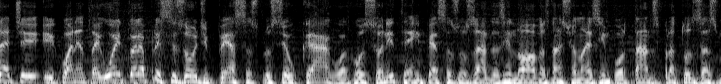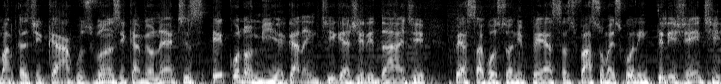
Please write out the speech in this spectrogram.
7 e 48 olha, precisou de peças para o seu carro? A Rossoni tem peças usadas e novas, nacionais e importadas para todas as marcas de carros, vans e caminhonetes. Economia, garantia e agilidade. Peça Rossoni Peças, faça uma escolha inteligente.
